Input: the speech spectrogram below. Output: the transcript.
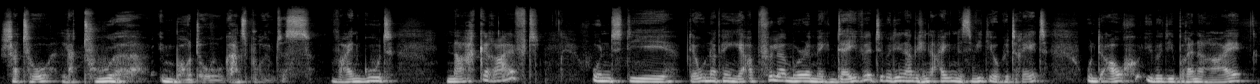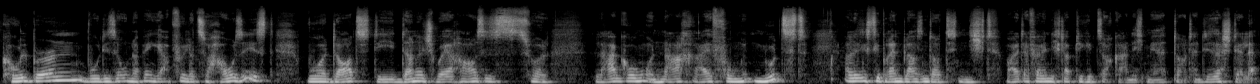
Chateau Latour im Bordeaux, ganz berühmtes Weingut, nachgereift. Und die, der unabhängige Abfüller Murray McDavid, über den habe ich ein eigenes Video gedreht und auch über die Brennerei Colburn, wo dieser unabhängige Abfüller zu Hause ist, wo er dort die Dunnage Warehouses zur Lagerung und Nachreifung nutzt. Allerdings die Brennblasen dort nicht weiterverwendet. Ich glaube, die gibt es auch gar nicht mehr dort an dieser Stelle.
